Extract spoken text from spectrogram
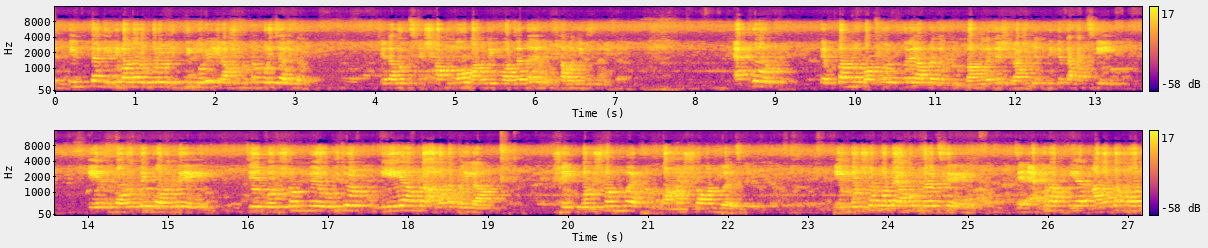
এই তিনটা নীতিমালার উপরে ভিত্তি করে এই রাষ্ট্রটা পরিচালিত হবে। সেটা হচ্ছে সাম্য, মানবিক মর্যাদা এবং সামাজিক সুবিধা এখন তেপ্পান্ন বছর ধরে আমরা যখন বাংলাদেশ রাষ্ট্রের দিকে তাকাচ্ছি, এর পরতে পরতে যে বৈষম্যের অভিযোগ নিয়ে আমরা আলাদা হইলাম, সেই বৈষম্য এখন পাহাড় সমান হয়েছে। এই বৈষম্যটা এমন হয়েছে যে এখন আপনি আর আলাদা হওয়ার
